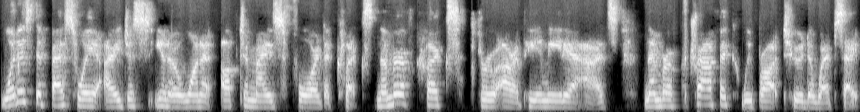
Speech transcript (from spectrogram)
what is the best way I just, you know, want to optimize for the clicks, number of clicks through our pay media ads, number of traffic we brought to the website.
